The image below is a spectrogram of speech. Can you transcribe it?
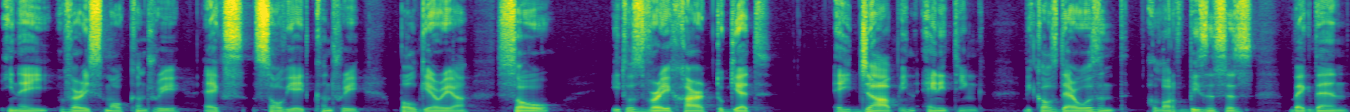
in a very small country, ex Soviet country, Bulgaria. So it was very hard to get a job in anything because there wasn't a lot of businesses back then.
